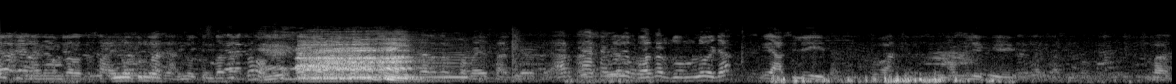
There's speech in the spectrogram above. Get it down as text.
আর কি মানে আমরা। নতুন বাজার। নতুন বাজার তো। সবাই সার্ভিস আছে। আর আশা করি বাজার জমলো এটা এই আসলেই থাকে। আসলে কি বাস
